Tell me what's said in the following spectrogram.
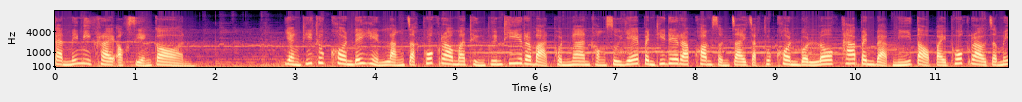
กันไม่มีใครออกเสียงก่อน อย่างที่ทุกคนได้เห็นหลังจากพวกเรามาถึงพื้นที่ระบาดผลงานของซูเย่เป็นที่ได้รับความสนใจจากทุกคนบนโลก ถ้าเป็นแบบนี้ต่อไปพวกเราจะไม่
